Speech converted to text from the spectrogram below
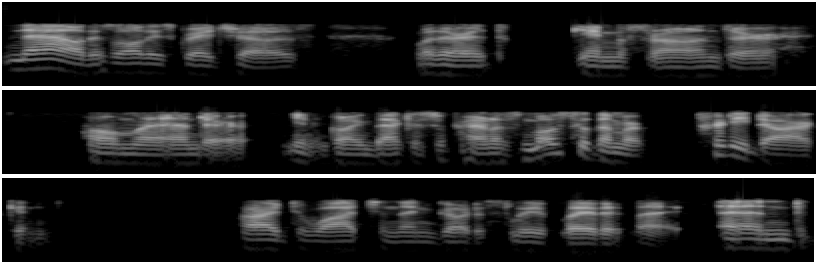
now there's all these great shows, whether it's Game of Thrones or Homeland or you know going back to Sopranos. Most of them are pretty dark and hard to watch, and then go to sleep late at night. And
